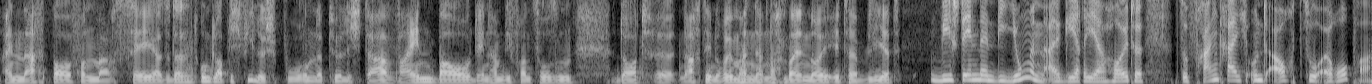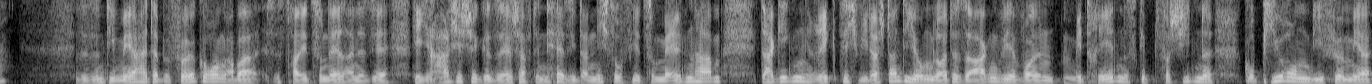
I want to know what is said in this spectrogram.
Ein Nachbau von Marseille. Also da sind unglaublich viele Spuren natürlich da. Weinbau, den haben die Franzosen dort äh, nach den Römern dann noch mal neu etabliert. Wie stehen denn die jungen Algerier heute zu Frankreich und auch zu Europa? Sie sind die Mehrheit der Bevölkerung, aber es ist traditionell eine sehr hierarchische Gesellschaft, in der sie dann nicht so viel zu melden haben. Dagegen regt sich Widerstand. Die jungen Leute sagen, wir wollen mitreden. Es gibt verschiedene Gruppierungen, die für mehr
